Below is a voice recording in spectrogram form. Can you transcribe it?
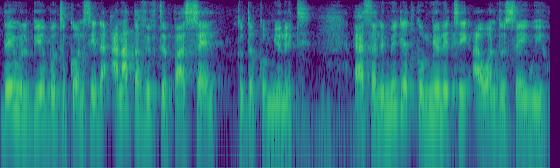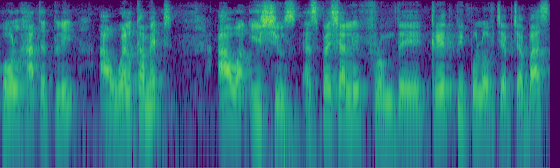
they will be able to consider another 50% to the community. As an immediate community, I want to say we wholeheartedly uh, welcome it. Our issues, especially from the great people of Chepchabas,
